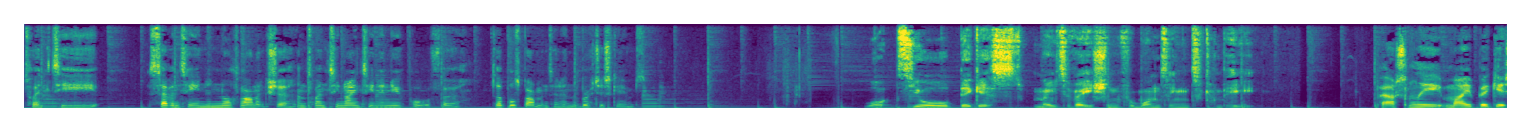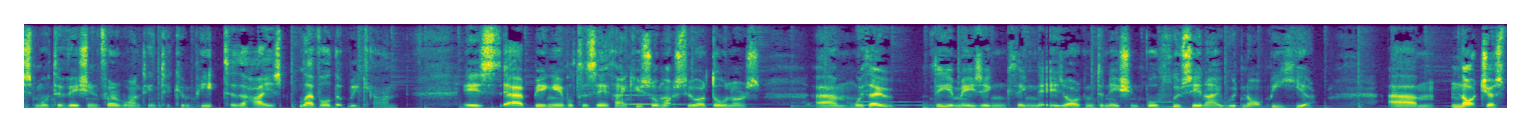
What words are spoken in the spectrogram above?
2017 in North Lanarkshire and 2019 in Newport for doubles badminton in the British Games. What's your biggest motivation for wanting to compete? Personally, my biggest motivation for wanting to compete to the highest level that we can is uh, being able to say thank you so much to our donors. Um, without the amazing thing that is organ donation, both Lucy and I would not be here. Um, not just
